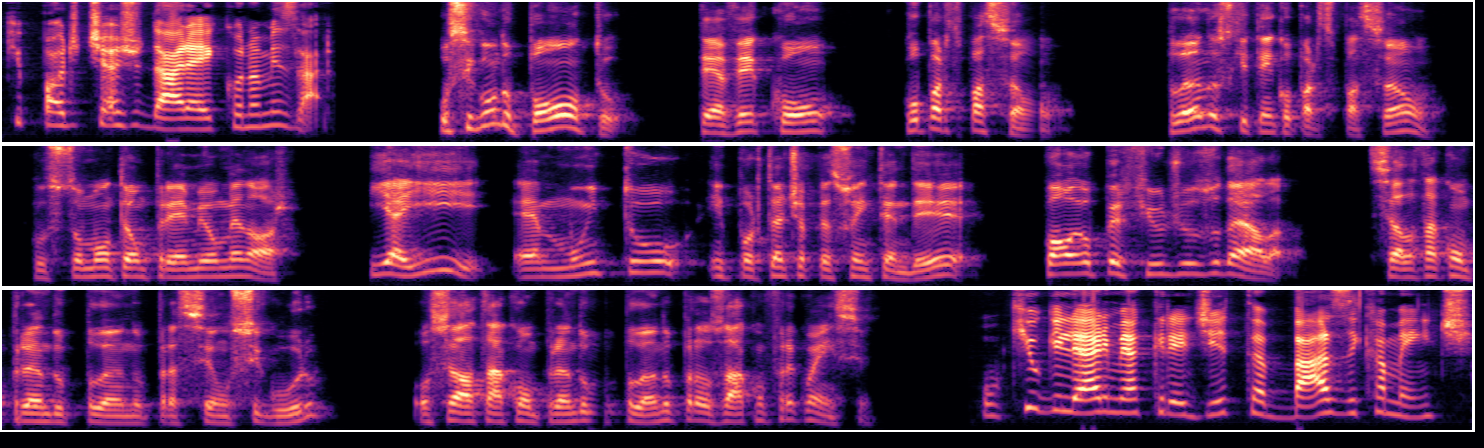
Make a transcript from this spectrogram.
que pode te ajudar a economizar. O segundo ponto tem a ver com coparticipação. Planos que têm coparticipação costumam ter um prêmio menor. E aí é muito importante a pessoa entender qual é o perfil de uso dela. Se ela está comprando o plano para ser um seguro ou se ela está comprando o plano para usar com frequência. O que o Guilherme acredita, basicamente,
